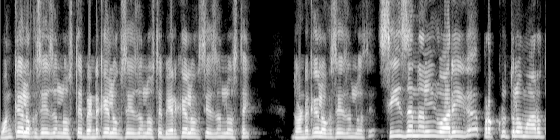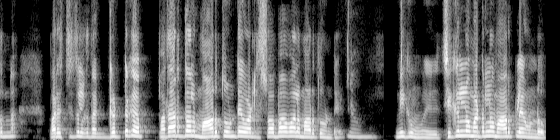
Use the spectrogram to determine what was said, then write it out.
వంకాయలు ఒక సీజన్లో వస్తాయి బెండకాయలు ఒక సీజన్లో వస్తాయి బీరకాయలు ఒక సీజన్లో వస్తాయి. దొండకాయలు ఒక సీజన్లో వస్తాయి సీజనల్ వారీగా ప్రకృతిలో మారుతున్న పరిస్థితులకు తగ్గట్టుగా పదార్థాలు మారుతూ ఉంటాయి వాటి స్వభావాలు మారుతూ ఉంటాయి. మీకు చికెన్లో మటన్లో మార్పులే ఉండవు.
